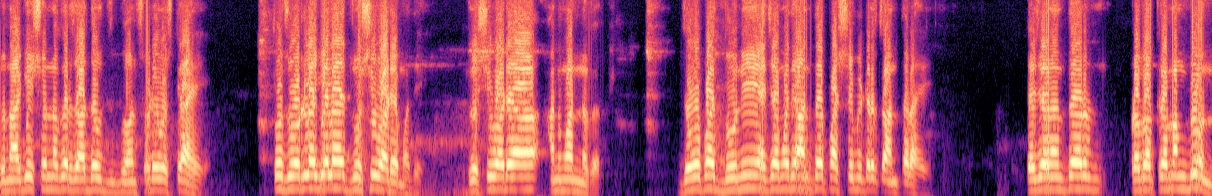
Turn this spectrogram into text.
जो नागेश्वर नगर जाधव बनसोडे वस्ती आहे तो जोडला गेला जोशीवाड्यामध्ये जोशीवाड्या हनुमान नगर. जवळपास दोन्ही याच्यामध्ये अंतर पाचशे मीटरचं अंतर आहे. त्याच्यानंतर प्रभाग क्रमांक दोन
